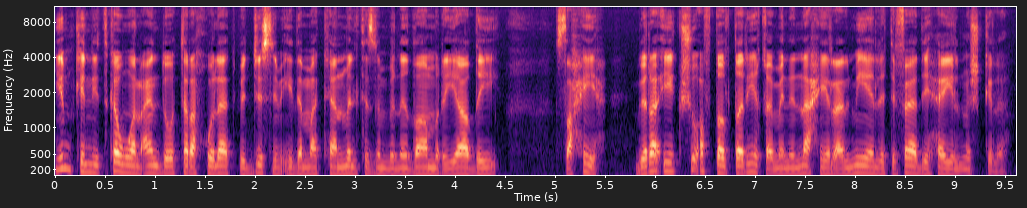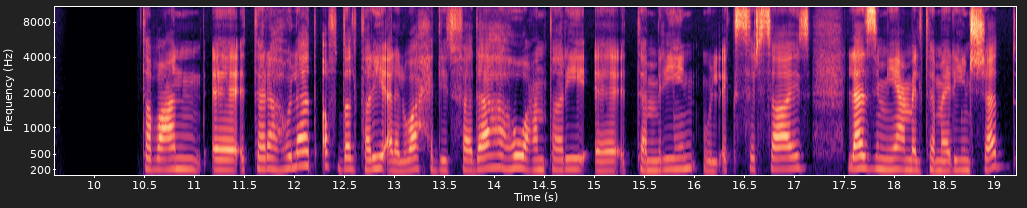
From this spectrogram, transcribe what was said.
يمكن يتكون عنده ترهلات بالجسم إذا ما كان ملتزم بنظام رياضي صحيح برأيك شو أفضل طريقة من الناحية العلمية لتفادي هاي المشكلة؟ طبعا آه، الترهلات أفضل طريقة للواحد يتفاداها هو عن طريق آه، التمرين والإكسرسايز. لازم يعمل تمارين شد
